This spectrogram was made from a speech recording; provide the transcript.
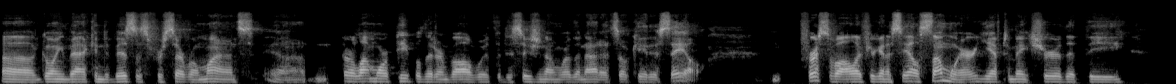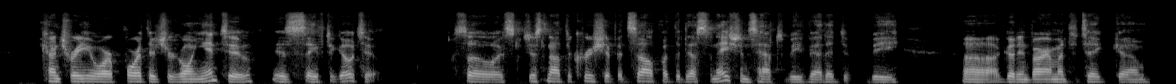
uh, going back into business for several months, uh, there are a lot more people that are involved with the decision on whether or not it's okay to sail. First of all, if you're going to sail somewhere, you have to make sure that the country or port that you're going into is safe to go to. So it's just not the cruise ship itself, but the destinations have to be vetted to be uh, a good environment to take um,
